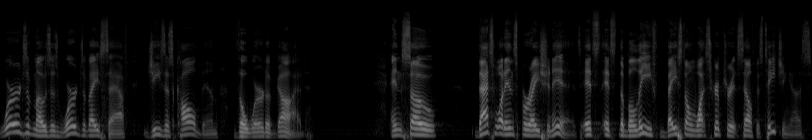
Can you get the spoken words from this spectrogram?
words of Moses, words of Asaph, Jesus called them the Word of God. And so that's what inspiration is it's, it's the belief, based on what Scripture itself is teaching us,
